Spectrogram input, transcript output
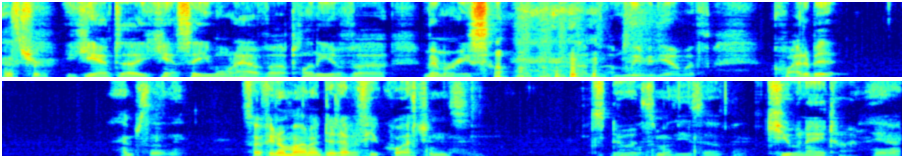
that's true. You can't uh, you can't say you won't have uh, plenty of uh, memories. I'm, I'm leaving you with quite a bit. Absolutely. So if you don't mind, I did have a few questions. Let's do Pull it. some of these up. Q and A time. Yeah.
